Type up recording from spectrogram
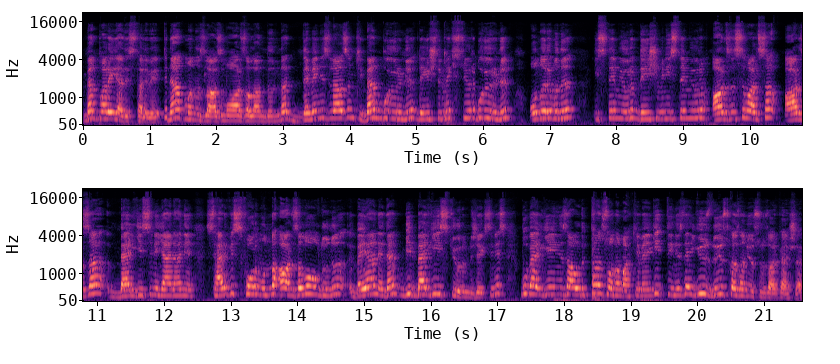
Ben para iadesi talep ettim. Ne yapmanız lazım o arızalandığında? Demeniz lazım ki ben bu ürünü değiştirmek istiyorum. Bu ürünün onarımını istemiyorum, değişimini istemiyorum. Arızası varsa arıza belgesini yani hani servis formunda arızalı olduğunu beyan eden bir belge istiyorum diyeceksiniz. Bu belgeyi elinize aldıktan sonra mahkemeye gittiğinizde %100 kazanıyorsunuz arkadaşlar.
